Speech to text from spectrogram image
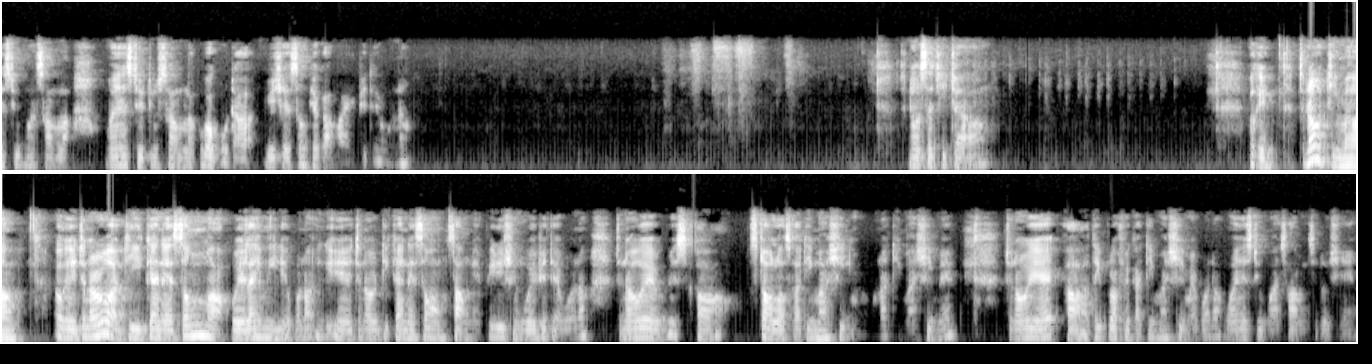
1 to 1စားမလား1 to 2စားမလားကိုယ့်ဘက်ကိုဒါရွေးချယ်ဆုံးဖြတ်ကမှာဖြစ်တယ်ပေါ့နော်ကျွန်တော်ဆက်ကြည့်ကြအောင် okay ကျွန်တော်တို့ဒီမှာ okay ကျွန်တော်တို့ကဒီကန်နယ်ဆုံးမှဝယ်လိုက်မိတယ်ပေါ့နော်အဲကျွန်တော်တို့ဒီကန်နယ်ဆုံးအောင်စောင့်နေပြီးရှင်ဝယ်ဖြစ်တယ်ပေါ့နော်ကျွန်တော်တို့ရဲ့ risk stop loss ကဒီမှာရှိမှာပေါ့နော်ဒီမှာရှိမယ်ကျွန်တော်တို့ရဲ့အာ take profit ကဒီမှာရှိမယ်ပေါ့နော်1 is to 1စားမယ်ဆိုလို့ရှိရင်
